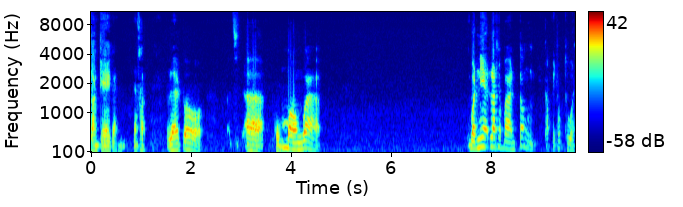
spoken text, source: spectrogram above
รังแกกันนะครับ แล้วก็ผมมองว่า วันนี้รัฐบาลต้องกลับไปทบทวน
